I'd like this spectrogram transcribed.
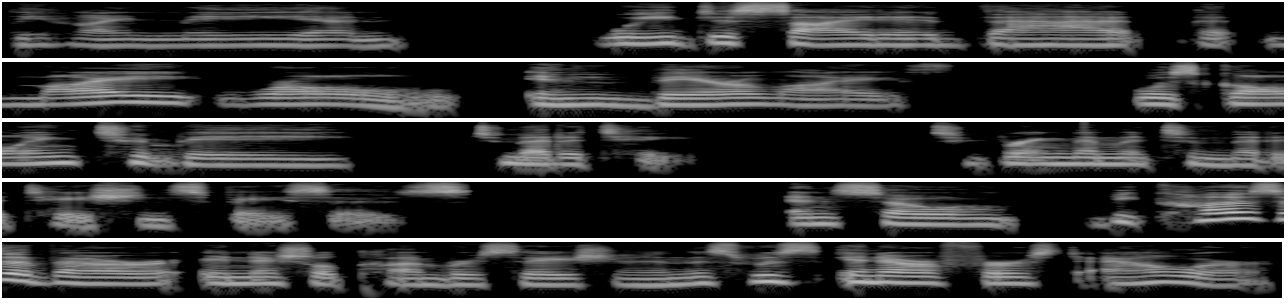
behind me. And we decided that that my role in their life was going to be to meditate, to bring them into meditation spaces. And so because of our initial conversation, and this was in our first hour,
